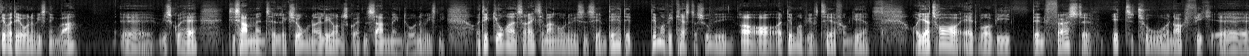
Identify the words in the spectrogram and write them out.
det var det, undervisningen var. Øh, vi skulle have de samme antal lektioner, og eleverne skulle have den samme mængde undervisning. Og det gjorde altså rigtig mange undervisere, siger, at det her, det, det må vi kaste os ud i, og, og, og det må vi få til at fungere. Og jeg tror, at hvor vi den første et til to uger nok fik, øh,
